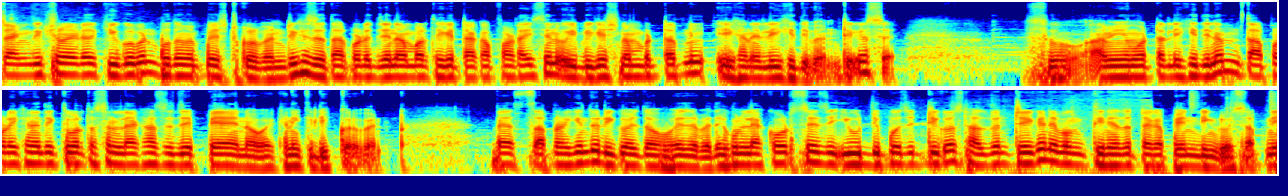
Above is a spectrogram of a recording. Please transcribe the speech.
ট্রানজেকশন এটা কি করবেন? প্রথমে পেস্ট করবেন, ঠিক আছে? তারপরে যে নাম্বার থেকে টাকা পাঠাইছেন, ওই বিকাশ নাম্বারটা আপনি এখানে লিখে দিবেন, ঠিক আছে? সো আমি আমারটা লিখে দিলাম। তারপর এখানে দেখতে পারতেছেন লেখা আছে যে পে নাও এখানে ক্লিক করবেন। ব্যাস, আপনার কিন্তু রিকোয়েস্ট দেওয়া হয়ে যাবে। দেখুন, লেখা উঠছে যে you deposit request has been taken এবং তিন হাজার টাকা পেন্ডিং রয়েছে। আপনি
